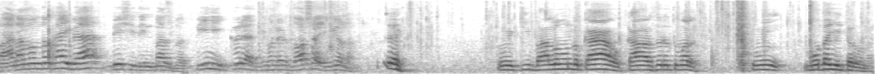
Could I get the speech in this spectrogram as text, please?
ভালো মন্দ খাইবে বেশি দিন বাঁচবা। পিনিক করে জীবনের দশাই গিয়ে না। তুমি কি ভালো মন্দ কাও? কাওয়ার পরে তোমার তুমি মোদাই হইতে পারো না।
